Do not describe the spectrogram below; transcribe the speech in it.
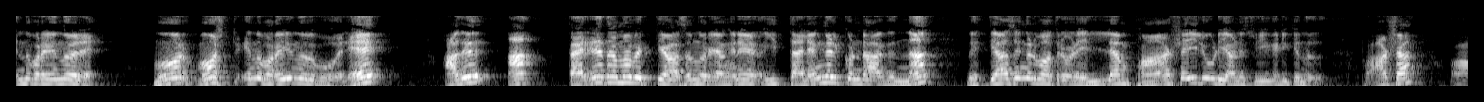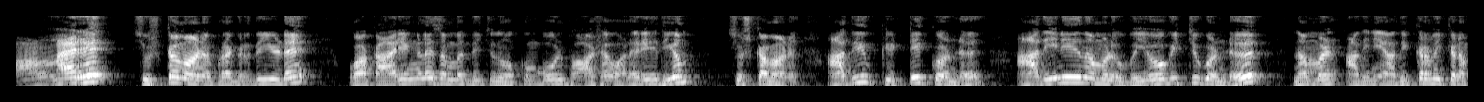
എന്ന് പറയുന്ന പോലെ മോർ മോസ്റ്റ് എന്ന് പറയുന്നത് പോലെ അത് ആ തരതമ വ്യത്യാസം എന്ന് പറയും. അങ്ങനെ ഈ തലങ്ങൾക്കുണ്ടാകുന്ന വ്യത്യാസങ്ങൾ മാത്രമേ എല്ലാം ഭാഷയിലൂടെയാണ് സ്വീകരിക്കുന്നത്. ഭാഷ വളരെ ശുഷ്കമാണ്. പ്രകൃതിയുടെ കാര്യങ്ങളെ സംബന്ധിച്ച് നോക്കുമ്പോൾ ഭാഷ വളരെയധികം ശുഷ്കമാണ്. അത് കിട്ടിക്കൊണ്ട് അതിനെ നമ്മൾ ഉപയോഗിച്ചുകൊണ്ട് നമ്മൾ അതിനെ അതിക്രമിക്കണം.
